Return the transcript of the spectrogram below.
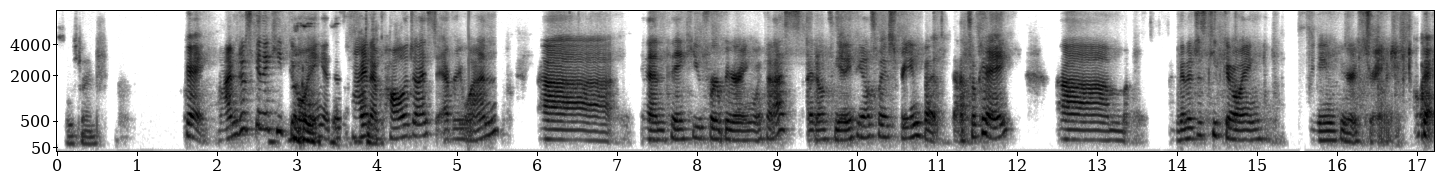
So strange. Okay, I'm just gonna keep going at this point. I apologize to everyone. Uh, and thank you for bearing with us. I don't see anything else on my screen, but that's okay. Um, I'm gonna just keep going, being very strange. Okay.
